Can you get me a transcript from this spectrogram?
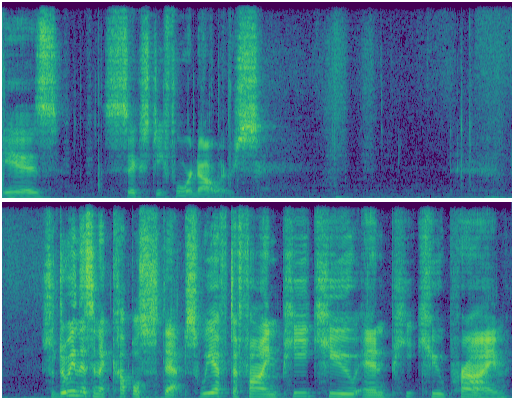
is $64. So doing this in a couple steps, we have to find PQ and PQ prime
